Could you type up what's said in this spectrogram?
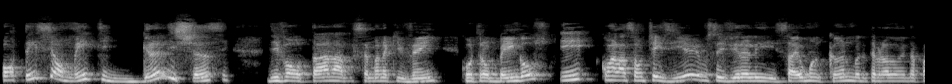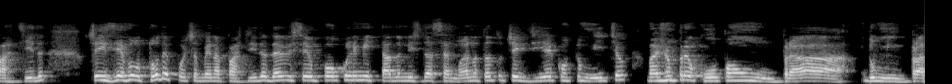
potencialmente grande chance de voltar na semana que vem contra o Bengals. E com relação ao Chazier, vocês viram ele saiu mancando no determinado momento da partida. O Chazier voltou depois também na partida. Deve ser um pouco limitado no início da semana, tanto o Chazier quanto o Mitchell, mas não preocupam para domingo, para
